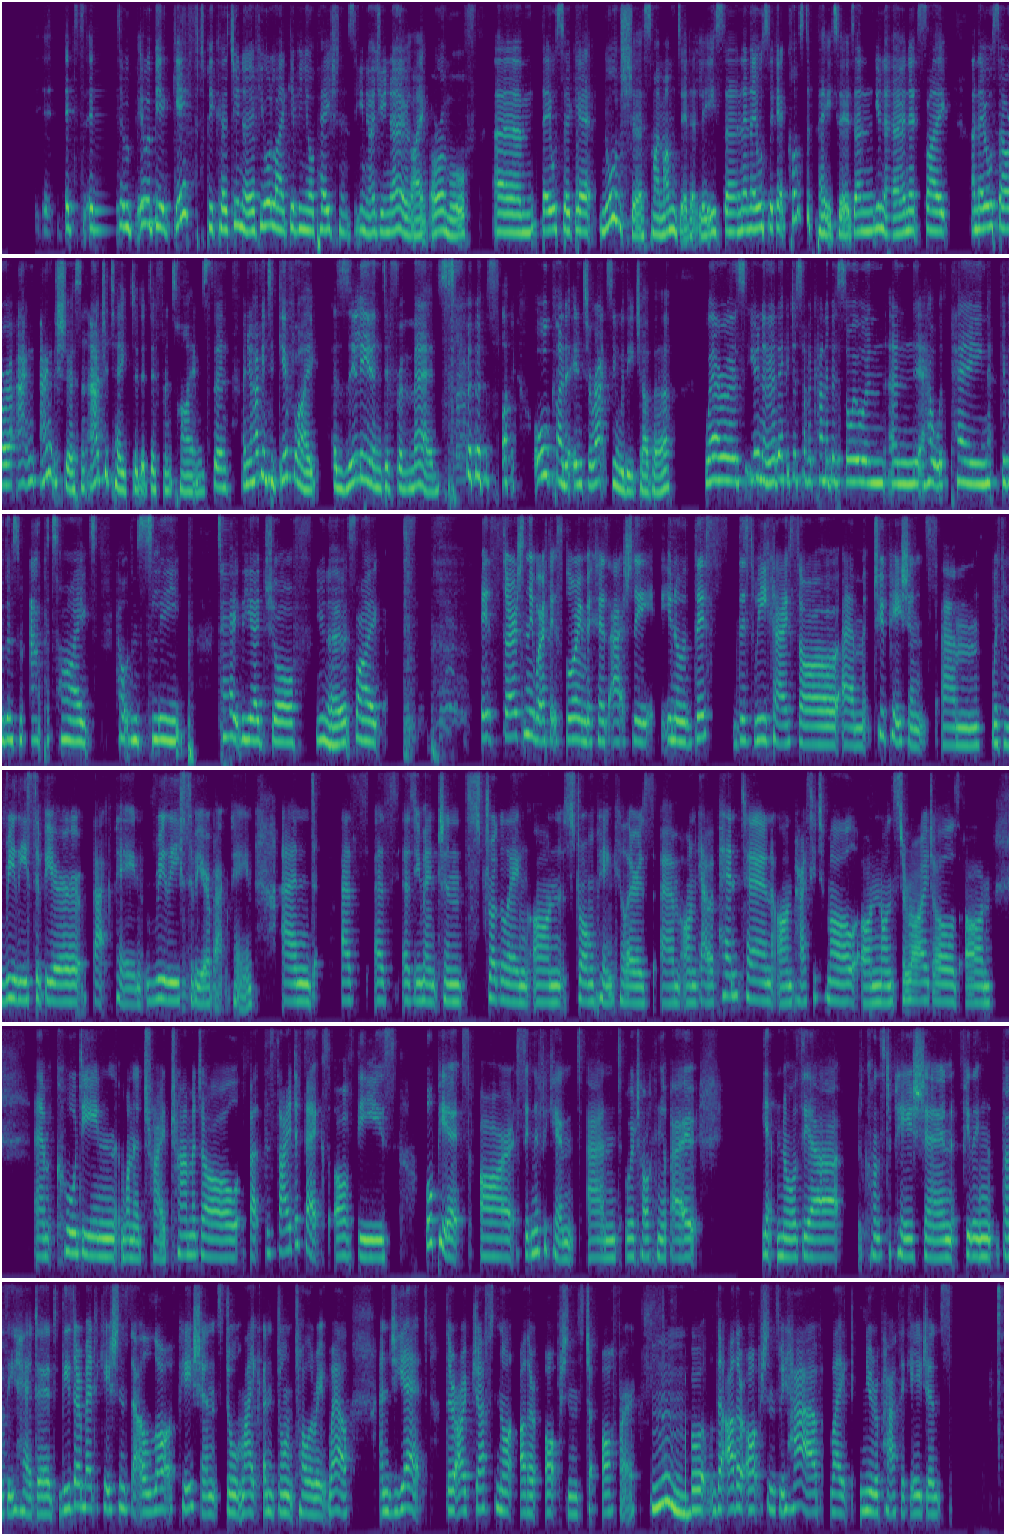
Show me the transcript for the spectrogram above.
it, it's it, it would, it would be a gift because you know if you're like giving your patients, you know, as you know, like Oromorph, um, they also get nauseous. My mum did at least, and then they also get constipated, and you know, and it's like, and they also are ang- anxious and agitated at different times, and and you're having to give like a zillion different meds. it's like all kind of interacting with each other Whereas, you know, they could just have a cannabis oil and, and help with pain, give them some appetite, help them sleep, take the edge off. You know, it's like. it's certainly worth exploring because actually, you know, this this week I saw um, two patients um, with really severe back pain, really severe back pain. And as as as you mentioned, struggling on strong painkillers, um, on gabapentin, on paracetamol, on non-steroidals, on um, codeine. One had tried tramadol, but the side effects of these opiates are significant, and we're talking about yeah, nausea, constipation, feeling fuzzy headed. These are medications that a lot of patients don't like and don't tolerate well. And yet there are just not other options to offer. Mm. So the other options we have, like neuropathic agents,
